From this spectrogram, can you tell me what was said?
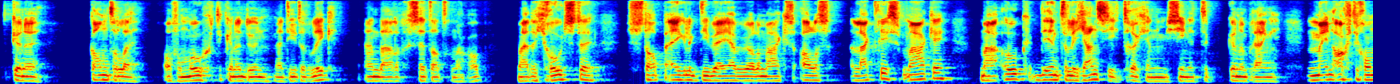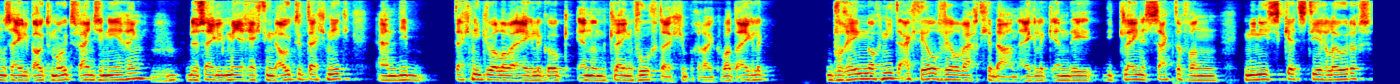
te kunnen kantelen of omhoog te kunnen doen met hydrauliek. En daardoor zit dat er nog op. Maar de grootste stap eigenlijk die wij hebben willen maken is alles elektrisch maken. Maar ook de intelligentie terug in de machine te kunnen brengen. Mijn achtergrond is eigenlijk automotive engineering. Dus eigenlijk meer richting de autotechniek. En die techniek willen we eigenlijk ook in een klein voertuig gebruiken. Wat eigenlijk voorheen nog niet echt heel veel werd gedaan. Eigenlijk in die, die kleine sector van mini-skid stierloaders.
